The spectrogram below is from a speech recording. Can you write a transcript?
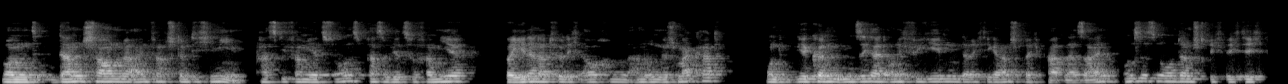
Und dann schauen wir einfach, stimmt die Chemie? Passt die Familie zu uns? Passen wir zur Familie? Weil jeder natürlich auch einen anderen Geschmack hat. Und wir können mit Sicherheit auch nicht für jeden der richtige Ansprechpartner sein. Uns ist nur unterm Strich wichtig,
